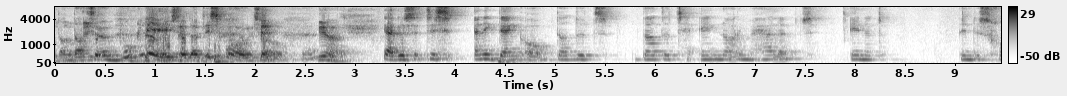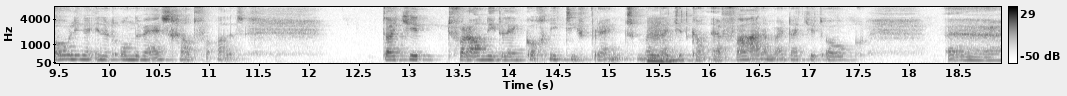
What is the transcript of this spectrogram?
dan dat ze een boek lezen. Dat is gewoon zo. Ja. ja, dus het is. En ik denk ook dat het, dat het enorm helpt in, het, in de scholingen, in het onderwijs, geldt voor alles dat je het vooral niet alleen cognitief brengt, maar dat je het kan ervaren, maar dat je het ook uh,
